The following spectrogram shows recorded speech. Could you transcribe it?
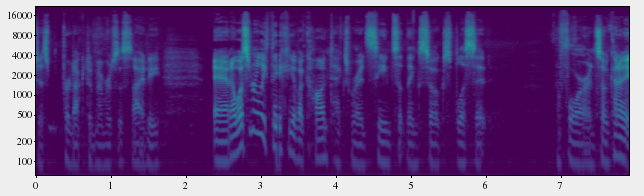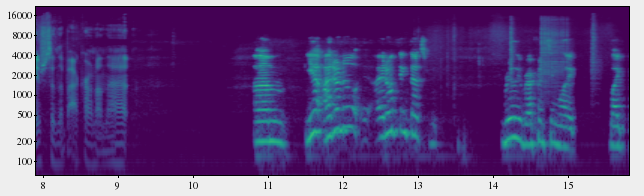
just productive members of society. And I wasn't really thinking of a context where I'd seen something so explicit before, and so I'm kind of interested in the background on that. um yeah i don't know i don't think that's really referencing like like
